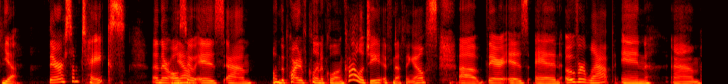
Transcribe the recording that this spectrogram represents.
Yeah, there are some takes, and there also yeah. is um, on the part of clinical oncology, if nothing else, uh, there is an overlap in um,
